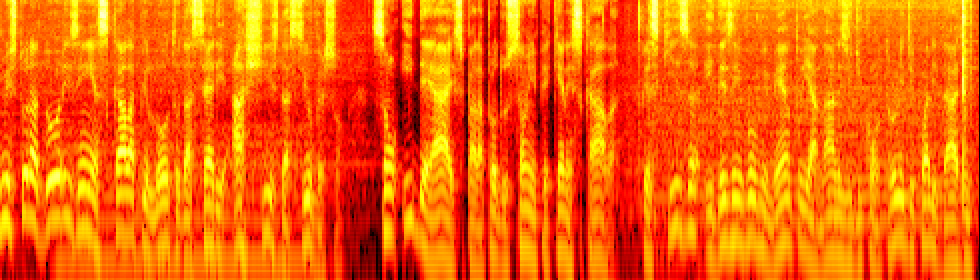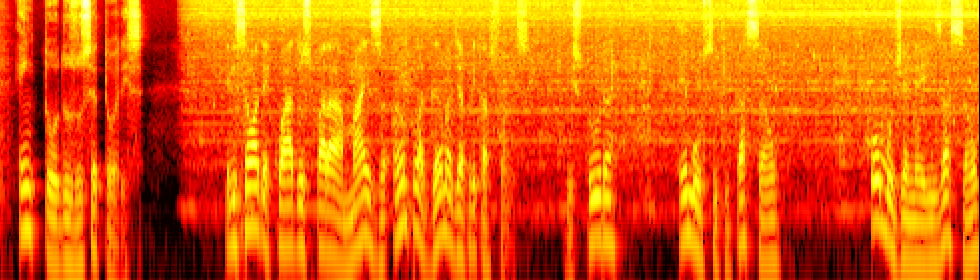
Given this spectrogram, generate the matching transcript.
misturadores em escala piloto da série AX da Silverson são ideais para a produção em pequena escala, pesquisa e desenvolvimento e análise de controle de qualidade em todos os setores. Eles são adequados para a mais ampla gama de aplicações: mistura, emulsificação, homogeneização,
